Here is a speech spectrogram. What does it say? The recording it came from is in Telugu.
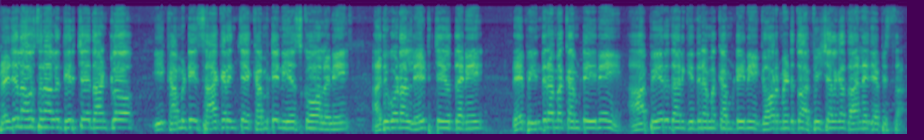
ప్రజల అవసరాలను తీర్చే దాంట్లో ఈ కమిటీ సహకరించే కమిటీని వేసుకోవాలని అది కూడా లేట్ చేయొద్దని రేపు ఇందిరమ్మ కమిటీని ఆ పేరు దానికి ఇందిరమ్మ కమిటీని గవర్నమెంట్తో అఫీషియల్గా దాన్నే చేపిస్తా.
